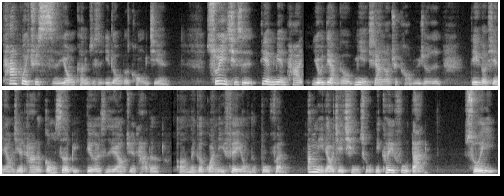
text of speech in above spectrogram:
他会去使用可能就是一楼的空间。所以其实店面它有两个面向要去考虑，就是第一个先了解它的公设比，第二个是了解它的呃那个管理费用的部分。当你了解清楚，你可以负担，所以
